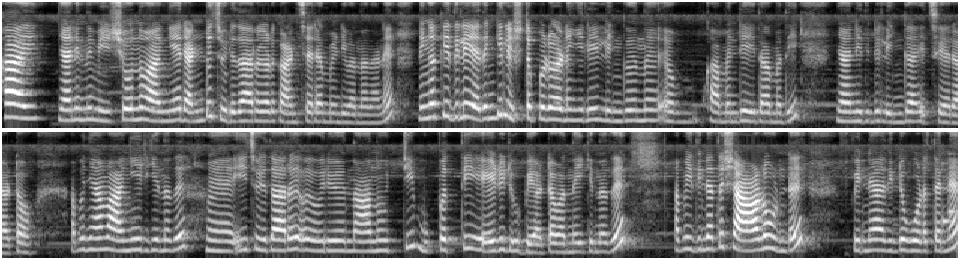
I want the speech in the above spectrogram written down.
ഹായ് ഞാൻ ഇന്ന് മീഷോന്ന് വാങ്ങിയ രണ്ട് ചുരിദാറുകൾ കാണിച്ചു തരാൻ വേണ്ടി വന്നതാണ്. നിങ്ങൾക്ക് ഇതിൽ ഏതെങ്കിലും ഇഷ്ടപ്പെടുവാണെങ്കിൽ ലിങ്ക് ഒന്ന് കമന്റ് ചെയ്താൽ മതി. ഞാൻ ഇതിന്റെ ലിങ്ക് അയച്ചു തരാം കേട്ടോ. അപ്പോൾ ഞാൻ വാങ്ങിയിരിക്കുന്നത് ഈ ചുരിദാർ ഒരു നാനൂറ്റി മുപ്പത്തി ഏഴ് രൂപയാട്ടോ വന്നിരിക്കുന്നത് അപ്പോൾ ഇതിന്റെ അകത്ത് ഷാളും ഉണ്ട്. പിന്നെ അതിന്റെ കൂടെ തന്നെ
